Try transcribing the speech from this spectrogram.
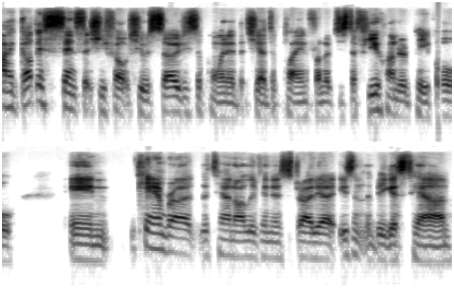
I got this sense that she felt she was so disappointed that she had to play in front of just a few hundred people in Canberra, the town I live in, in Australia, isn't the biggest town.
